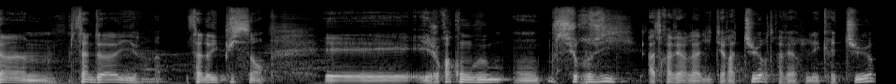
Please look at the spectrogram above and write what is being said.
un, un deuil, c'est un deuil puissant. Et, je crois qu'on survit à travers la littérature, à travers l'écriture,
